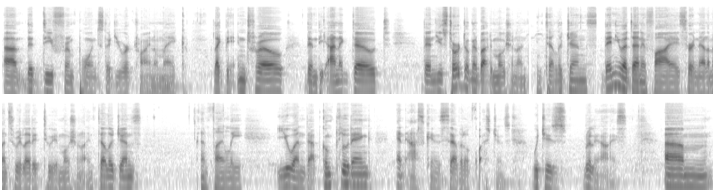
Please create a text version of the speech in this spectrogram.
uh, the different points that you are trying to make like the intro, then the anecdote, then you start talking about emotional intelligence, then you identify certain elements related to emotional intelligence, and finally you end up concluding and asking several questions, which is really nice. Um,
